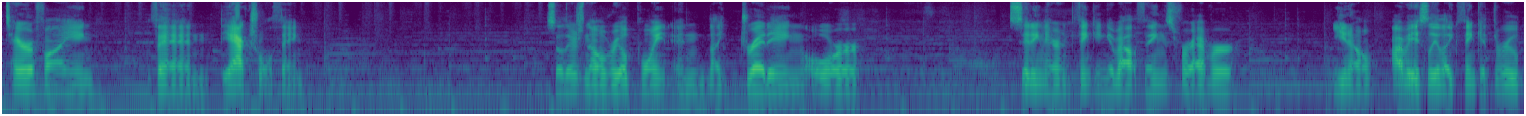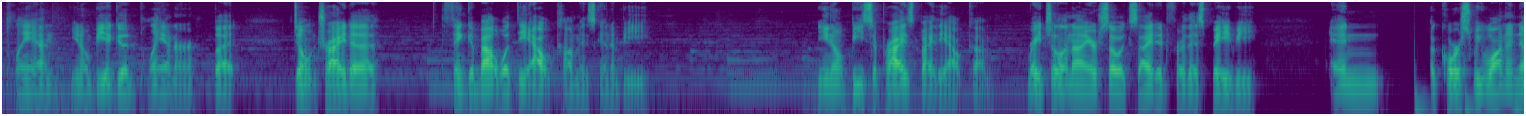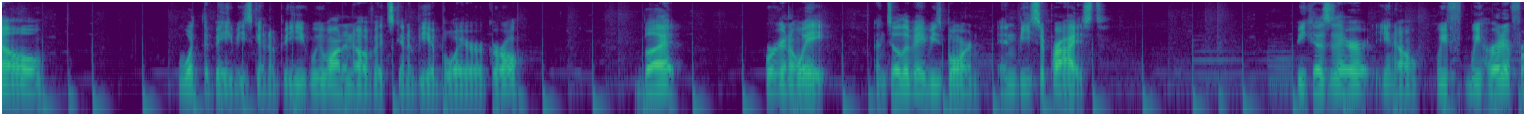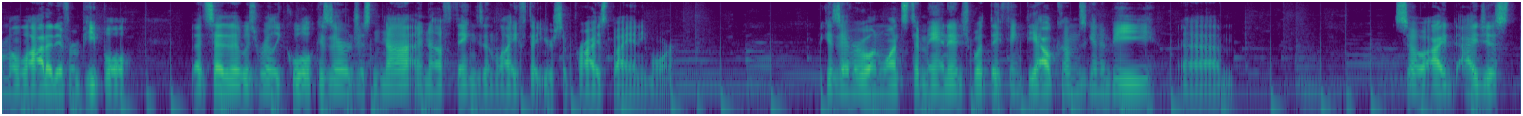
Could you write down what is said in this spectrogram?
terrifying than the actual thing. So there's no real point in like dreading or sitting there and thinking about things forever. You know, obviously, like think it through, plan, you know, be a good planner, but don't try to think about what the outcome is going to be. You know, be surprised by the outcome. Rachel and I are so excited for this baby. And of course, we want to know what the baby's going to be. We want to know if it's going to be a boy or a girl. But we're going to wait until the baby's born and be surprised. Because they're, you know, we've we heard it from a lot of different people that said that it was really cool because there are just not enough things in life that you're surprised by anymore. Because everyone wants to manage what they think the outcome is going to be. Um, so I I just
